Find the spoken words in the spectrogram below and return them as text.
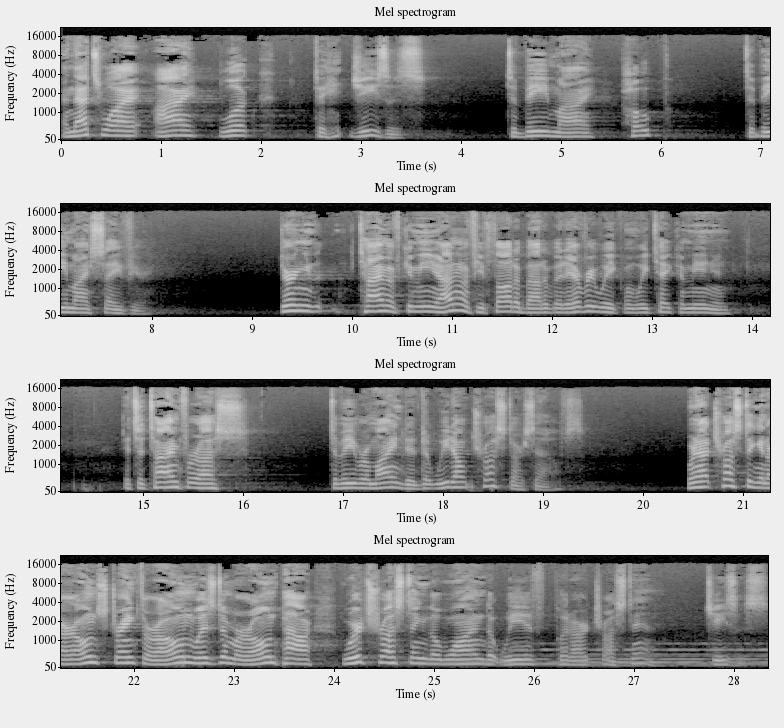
And that's why I look to Jesus to be my hope, to be my Savior. During time of communion, I don't know if you've thought about it, but every week when we take communion, it's a time for us to be reminded that we don't trust ourselves. We're not trusting in our own strength or our own wisdom or our own power. We're trusting the one that we've put our trust in Jesus.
